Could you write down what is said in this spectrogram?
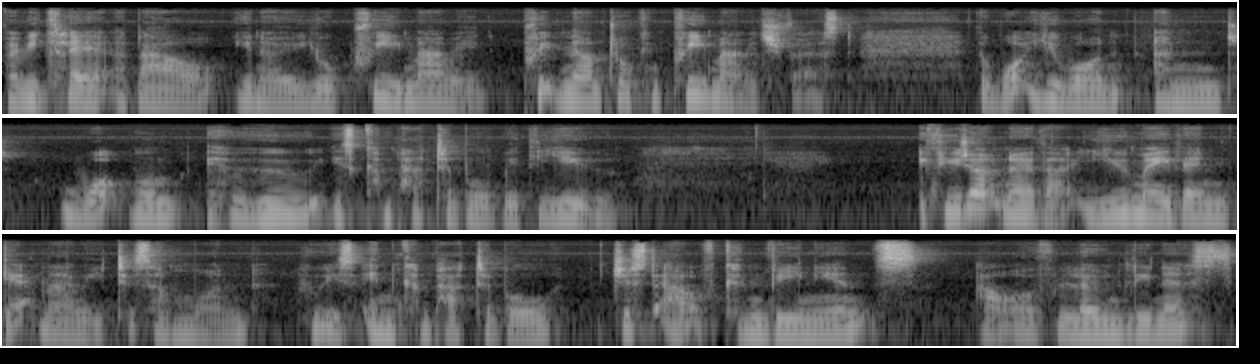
very clear about you know your pre marriage, pre, now i'm talking pre-marriage first that what you want and what will who is compatible with you. If you don't know that you may then get married to someone who is incompatible just out of convenience out of loneliness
